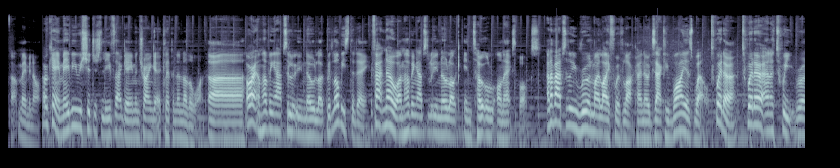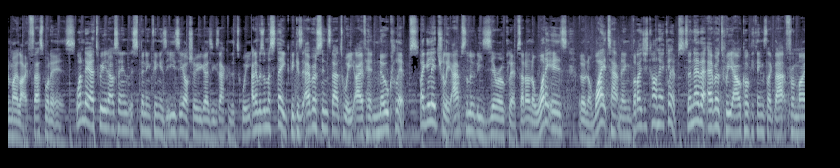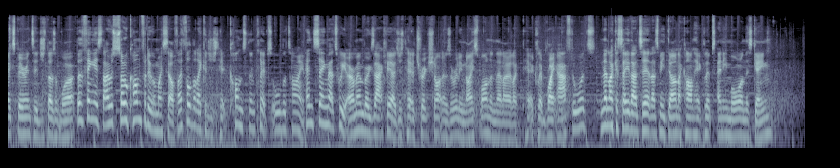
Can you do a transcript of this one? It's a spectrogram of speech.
Uh, maybe not. Okay, maybe we should just leave that game and try and get a clip in another one. Uh, alright, I'm having absolutely no luck with lobbies today. In fact, no, I'm having absolutely no luck in total on Xbox. And I've absolutely ruined my life with luck, I know exactly why as well. Twitter. Twitter and a tweet ruined my life, that's what it is. One day I tweeted out saying that the spinning thing is easy, I'll show you guys exactly the tweet. And it was a mistake because ever since that tweet, I've hit no clips. Like literally, absolutely zero clips. I don't know what it is, I don't know why it's happening, but I just can't hit clips. So never ever tweet out cocky things like that. From my experience, it just doesn't work. But the thing is, I was so confident with myself. I thought that I could just hit constant clips all the time. Hence saying that tweet, I remember exactly, I just hit a trick shot and it was a really nice one and then I like hit a clip right afterwards. And then like I say, that's it, that's me done. I can't hit clips anymore on this game.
